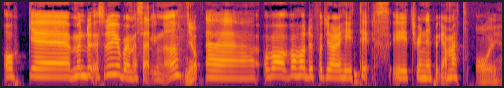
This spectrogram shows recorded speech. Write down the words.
Och, eh, men du, så du jobbar med sälj nu. Ja. Eh, och vad, vad har du fått göra hittills i traineeprogrammet? Oj,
